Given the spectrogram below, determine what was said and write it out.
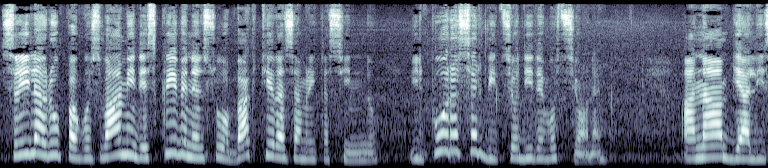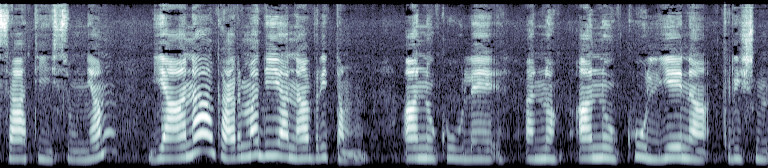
Srila Rupa Goswami descrive nel suo Bhakti Rasamrita Sindhu il puro servizio di devozione. Anabhya lisati sunyam dhyana karma di anavritam anukule, anu, anukulyena krishn,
